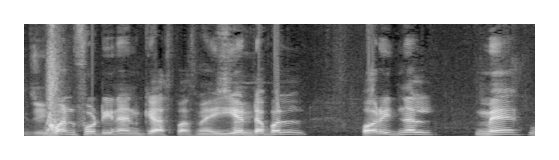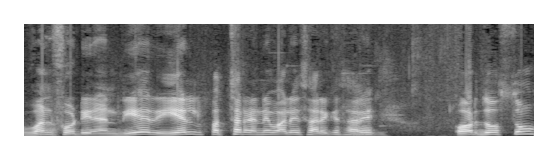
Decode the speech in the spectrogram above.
जी। 149 के आसपास में। ये डबल ओरिजिनल में 149 ये रियल पत्थर रहने वाले सारे के सारे। हाँ और दोस्तों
